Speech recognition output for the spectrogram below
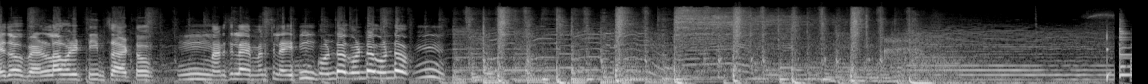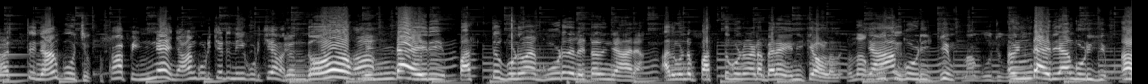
ഏതോ വെള്ളവഴി ടീംസ് ആട്ടോ മനസ്സിലായി മനസ്സിലായി. കൊണ്ടോ കൊണ്ടോ കൊണ്ടോ. പത്ത് ഞാൻ കൂച്ചു ആ പിന്നെ ഞാൻ കുടിച്ചിട്ട് നീ കുടിച്ചാ മതി. എന്തോ മിണ്ടായിരി. പത്ത് ഗുണവ കൂടുതൽ ഇട്ടത് ഞാനാ. അതുകൊണ്ട് പത്ത് ഗുണയുടെ ബലം എനിക്കാ ഉള്ളത്. ഞാൻ കുടിക്കും. കൂച്ച്, ഞാൻ കുടിക്കും. ആ.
